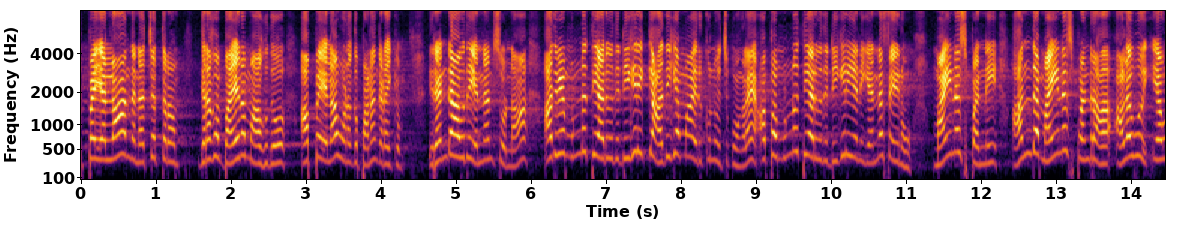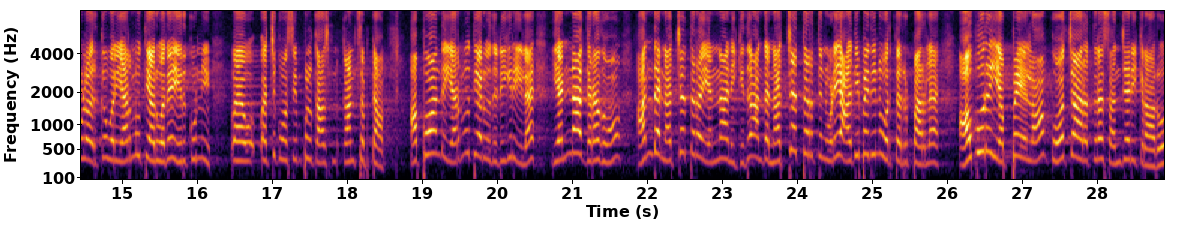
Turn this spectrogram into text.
எப்பையெல்லாம் அந்த நட்சத்திரம் கிரகம் பயணம் ஆகுதோ அப்பையெல்லாம் உனக்கு பணம் கிடைக்கும். ரெண்டாவது என்னன்னு சொன்னால் அதுவே முந்நூற்றி அறுபது டிகிரிக்கு அதிகமாக இருக்குன்னு வச்சுக்கோங்களேன். அப்போ முந்நூற்றி அறுபது டிகிரியை நீங்கள் என்ன செய்யணும்? மைனஸ் பண்ணி அந்த மைனஸ் பண்ணுற அளவு எவ்வளோ இருக்குது ஒரு இரநூத்தி அறுபதே இருக்குன்னு வ- வச்சுக்குவோம் சிம்பிள் காஸ் கான்செப்டாக அப்போது அந்த இரநூத்தி அறுபது டிகிரியில் என்ன கிரகம் அந்த நட்சத்திரம் என்ன நிற்கிது அந்த நட்சத்திரத்தினுடைய அதிபதின்னு ஒருத்தர் இருப்பார்ல அவரு எப்போயெல்லாம் கோச்சாரத்தில் சஞ்சரிக்கிறாரோ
